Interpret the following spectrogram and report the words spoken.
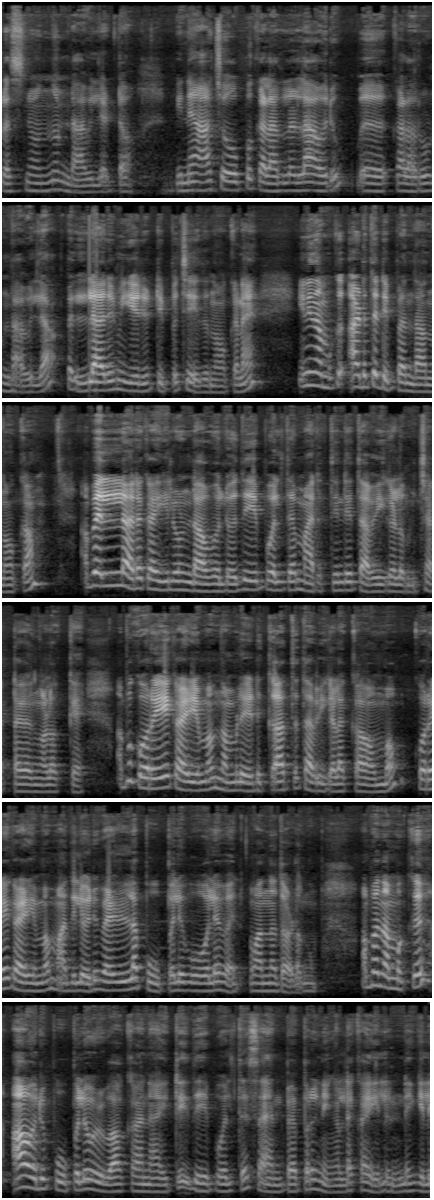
പ്രശ്നമൊന്നും ഉണ്ടാവില്ല കേട്ടോ പിന്നെ ആ ചുവപ്പ് കളറിലുള്ള ആ ഒരു കളറും ഉണ്ടാവില്ല. അപ്പം എല്ലാവരും ഈ ഒരു ടിപ്പ് ചെയ്ത് നോക്കണേ. ഇനി നമുക്ക് അടുത്ത ടിപ്പ് എന്താണെന്ന് നോക്കാം. അപ്പോൾ എല്ലാവരുടെ കയ്യിലും ഉണ്ടാവുമല്ലോ ഇതേപോലത്തെ മരത്തിന്റെ തവികളും ചട്ടകങ്ങളൊക്കെ. അപ്പോൾ കുറേ കഴിയുമ്പം നമ്മൾ എടുക്കാത്ത തവികളൊക്കെ ആകുമ്പം കുറേ കഴിയുമ്പം അതിലൊരു വെള്ള പൂപ്പൽ പോലെ വന്ന് തുടങ്ങും. അപ്പോൾ നമുക്ക് ആ ഒരു പൂപ്പൽ ഒഴിവാക്കാനായിട്ട് ഇതേപോലത്തെ സാൻഡ് പേപ്പർ നിങ്ങളുടെ കയ്യിലുണ്ടെങ്കിൽ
